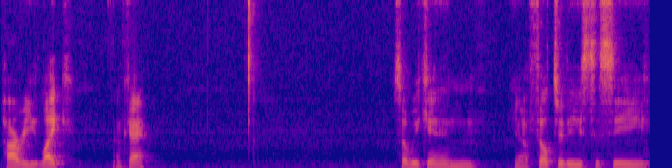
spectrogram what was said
however you like, okay? So we can, you know, filter these to see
